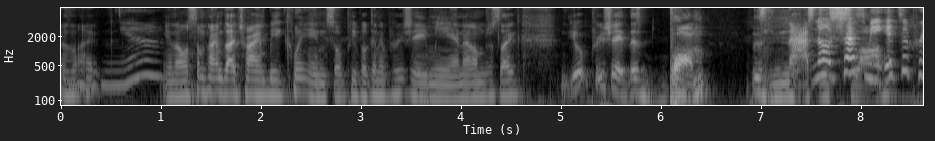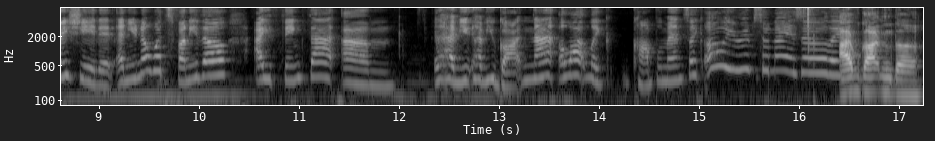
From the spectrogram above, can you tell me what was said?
It's like yeah. you know, sometimes I try and be clean so people can appreciate me, and then I'm just like, you appreciate this bum, this nasty. No, trust me, it's appreciated. And you know what's funny though? I think that um have you have you gotten that a lot like compliments like, "Oh, your room's so nice." Oh, like I've gotten the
